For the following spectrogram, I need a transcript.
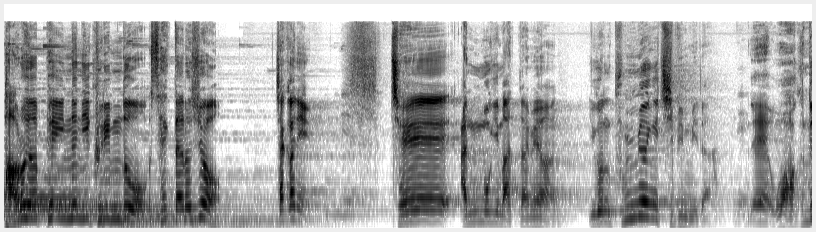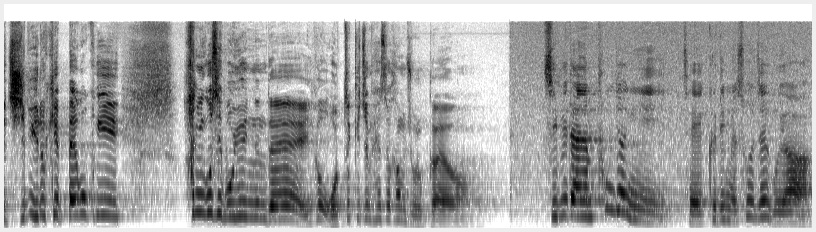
바로 옆에 있는 이 그림도 색다르죠? 작가님, 제 안목이 맞다면 이건 분명히 집입니다. 네, 와, 근데 집이 이렇게 빼곡히 한 곳에 모여 있는데 이거 어떻게 좀 해석하면 좋을까요? 집이라는 풍경이 제 그림의 소재고요.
